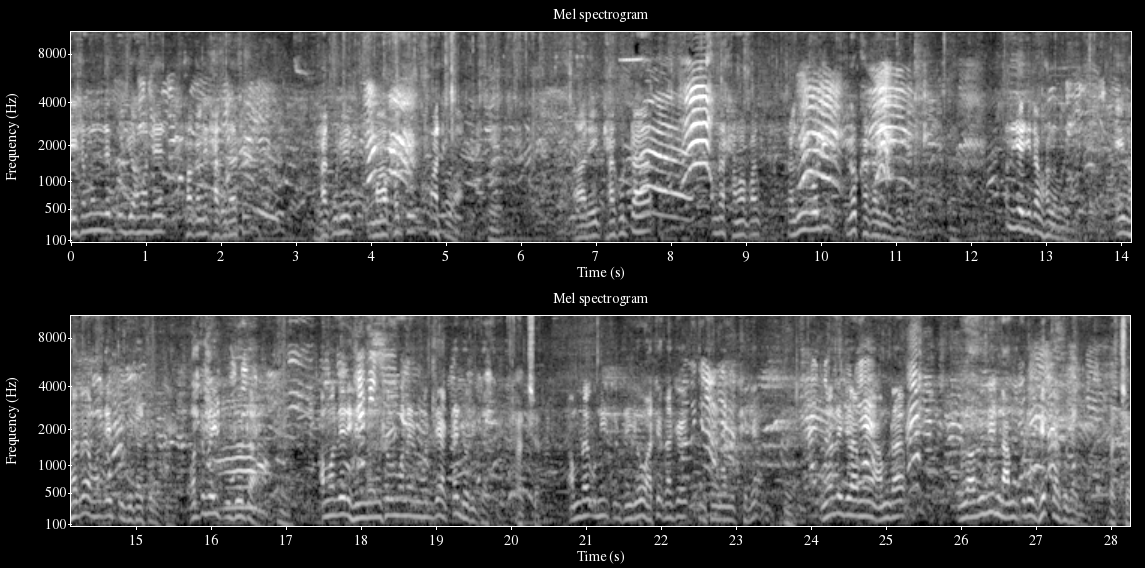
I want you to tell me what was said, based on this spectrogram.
এই সম্বন্ধে পুজো আমাদের সকালে ঠাকুর আছে ঠাকুরের মাপ হচ্ছে পাঁচ পোয়া। আর এই ঠাকুরটা আমরা শ্যামা বলি রক্ষা কালী বলি। যে যেটা ভালোবাসি। এইভাবে আমাদের এই পুজোটা চলছে। অতএব এই পুজোটা আমাদের হিন্দু মুসলমানের মধ্যে একটা জড়িত আছে। আচ্ছা। আমরা উনি নিজেও আছে কাছে মুসলমানের ছেলে। ওনাদের গ্রামে আমরা গোলাবিবির নাম করে ভিক্ষা করে আচ্ছা।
